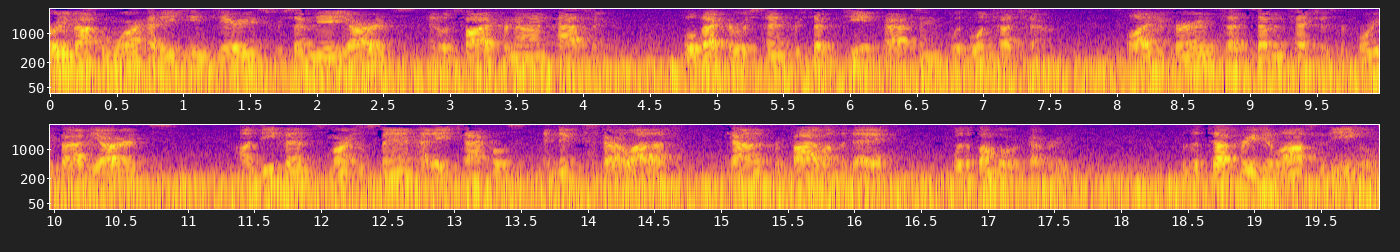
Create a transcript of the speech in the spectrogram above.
Brody McElmore had 18 carries for 78 yards and was 5 for 9 passing. Will Becker was 10 for 17 passing with one touchdown. Elijah Ferns had 7 catches for 45 yards. On defense, Marshall Span had 8 tackles, and Nick Scarlotta counted for 5 on the day with a fumble recovery. This was a tough region loss for the Eagles.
